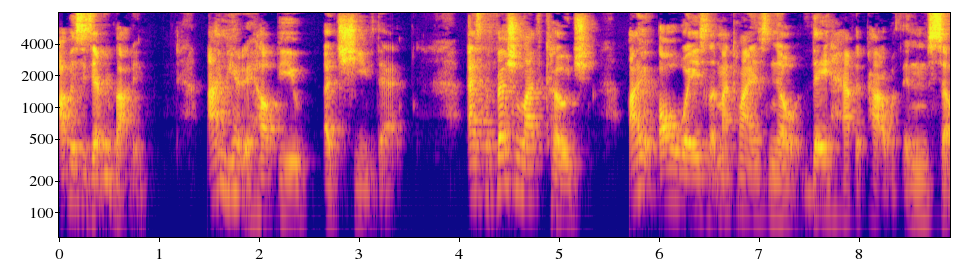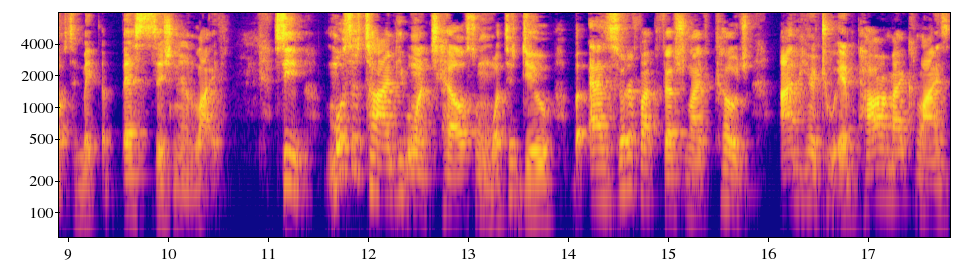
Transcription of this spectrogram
obviously it's everybody. I'm here to help you achieve that. As a professional life coach, I always let my clients know they have the power within themselves to make the best decision in life. See, most of the time people want to tell someone what to do, but as a certified professional life coach, I'm here to empower my clients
